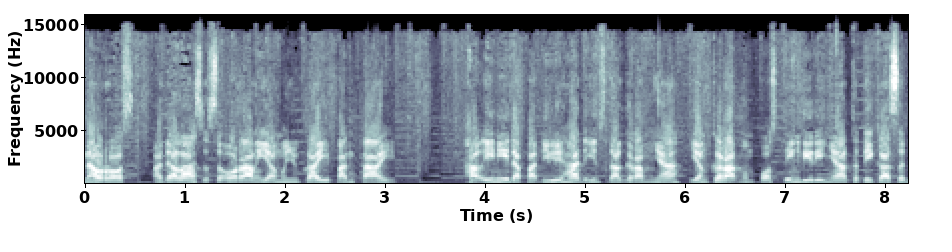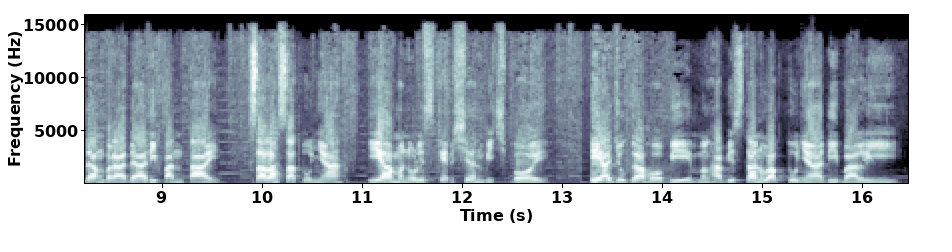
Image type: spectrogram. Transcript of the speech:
Nauros adalah seseorang yang menyukai pantai, Hal ini dapat dilihat di Instagramnya yang kerap memposting dirinya ketika sedang berada di pantai. Salah satunya, ia menulis caption Beach Boy. Ia juga hobi menghabiskan waktunya di Bali.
